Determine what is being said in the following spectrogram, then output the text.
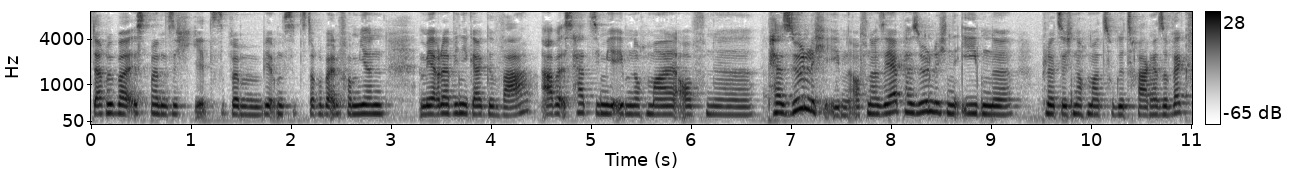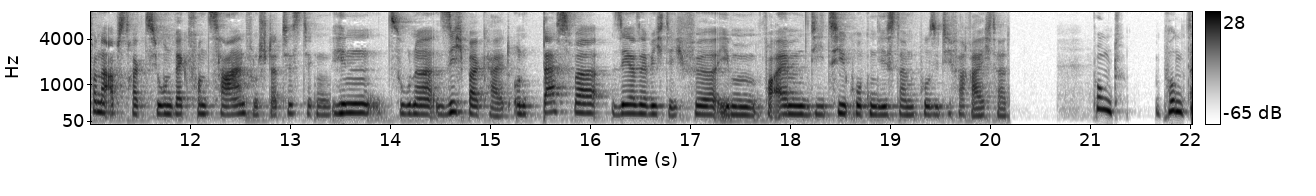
darüber ist man sich jetzt, wenn wir uns jetzt darüber informieren, mehr oder weniger gewahr. Aber es hat sie mir eben nochmal auf eine persönliche Ebene, auf einer sehr persönlichen Ebene plötzlich nochmal zugetragen. Also weg von der Abstraktion, weg von Zahlen, von Statistiken, hin zu einer Sichtbarkeit. Und das war sehr, sehr wichtig für eben vor allem die Zielgruppen, die es dann positiv erreicht hat. Punkt. Punkt.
